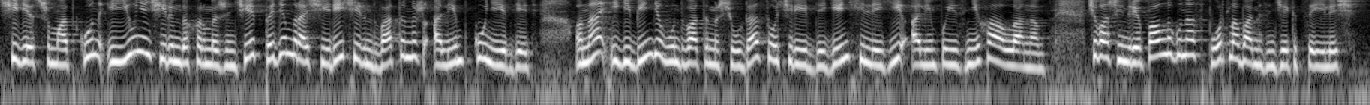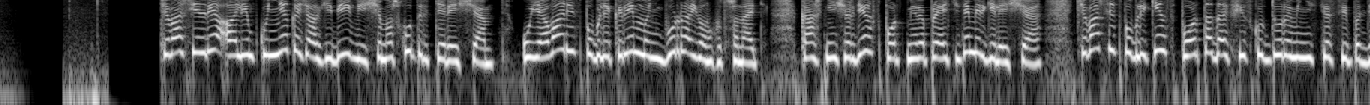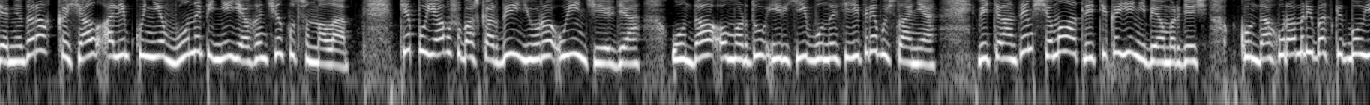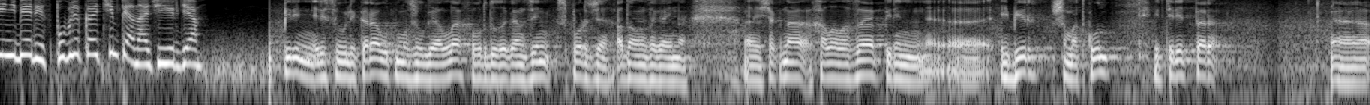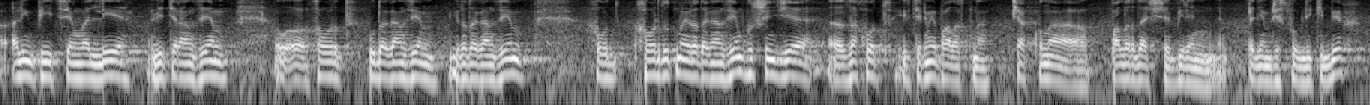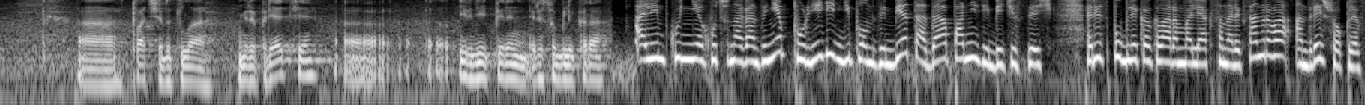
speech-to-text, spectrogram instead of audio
Шидес шыматкун июнен ширимді хырмыжынче пөдем рашири ширимдватымыш Олимп куне ирдеть. Она игибинде вундватымыш юлда сочири ирдеген хиллеги Олимпы изіне халланы. Чывашинре паллыгуна спорт лабамезінче кітсейлеш. Чевашинре Олимп кунне качалхибе вишемаш хутыр тереща. Уява республикарин Маньбур район худшанать. Кашни чердех спорт мероприятие мергелеща. Чеваш республикин спорта да физкультура министерстве поддернедорах качал Олимп кунне вуна пине яганчин худшанмала. Те пуяв шубашкарды юра уинчирде. Унда омырду ирхи вуна сихитре бушлане. Ветеранзем атлетика енебе омырдеш. Кунда хурамри баскетбол енебе республика чемпионаты ирде. Пирин республикара утмыл жылга Аллах вурдуда ганзен спорджа адан загайна. Шакна халалаза пирин эбир шаматкун иртерет пер олимпийцем валли ветеранзем хавырд удаганзем юрадаганзем хавырдутма юрадаганзем хушинже заход иртерме палартна. Чак куна палырдача бирен падем республики бех твачырытла мероприятие ирдет перен республикара. Олимп кунне худшынаганзине пурнеде диплом зембе тада парни зембе чистыш. Республика Кларам Вали Оксана Александрова, Андрей Шоклев.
